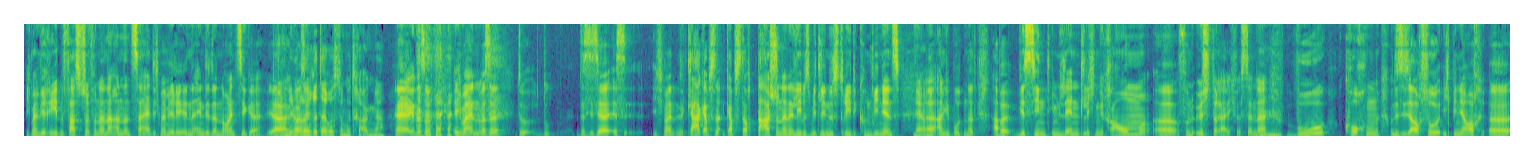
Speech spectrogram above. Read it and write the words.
ich meine, wir reden fast schon von einer anderen Zeit. Ich meine, wir reden Ende der 90er. Ja, haben die noch quasi. alle Ritterrüstung getragen, ne? Ja, ja, genau so. Ich meine, weißt du, du, du, das ist ja, es, ich meine, klar gab es auch da schon eine Lebensmittelindustrie, die Convenience Ja. äh, angeboten hat. Aber wir sind im ländlichen Raum äh, von Österreich, weißt du, ne? Mhm. wo Kochen und es ist ja auch so, ich bin ja auch, äh,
